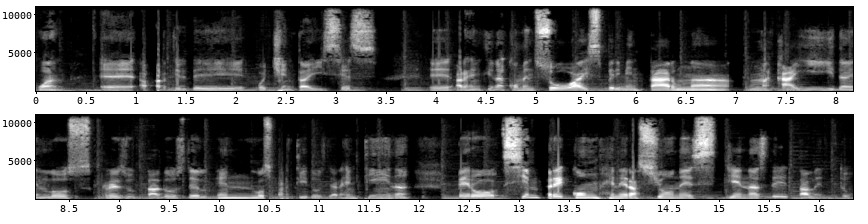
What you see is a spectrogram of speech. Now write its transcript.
Juan, é, a partir de 86, eh, Argentina comenzó a experimentar una, caída en los resultados en los partidos de Argentina, pero siempre con generaciones llenas de talento.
